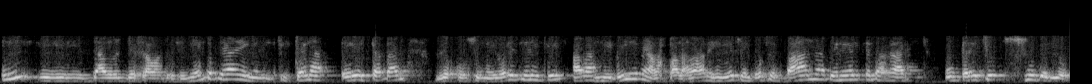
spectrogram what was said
Y eh, dado el desabastecimiento que hay en el sistema estatal, los consumidores tienen que ir a las MIPIMES, a las paladares y eso, entonces van a tener que pagar un precio superior.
